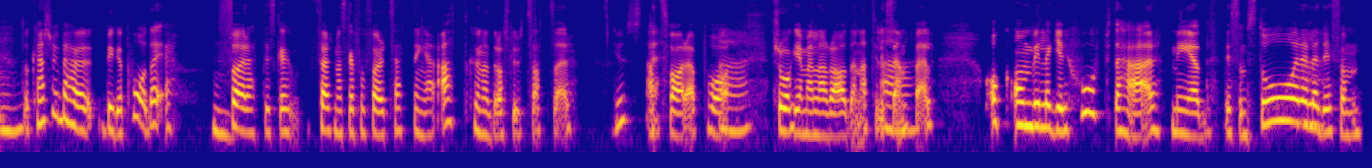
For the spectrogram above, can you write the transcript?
Mm. då kanske vi behöver bygga på det. För, att det ska, för att man ska få förutsättningar att kunna dra slutsatser. Att svara på Ja. frågor mellan raderna till exempel. Och om vi lägger ihop det här med det som står eller det, som,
